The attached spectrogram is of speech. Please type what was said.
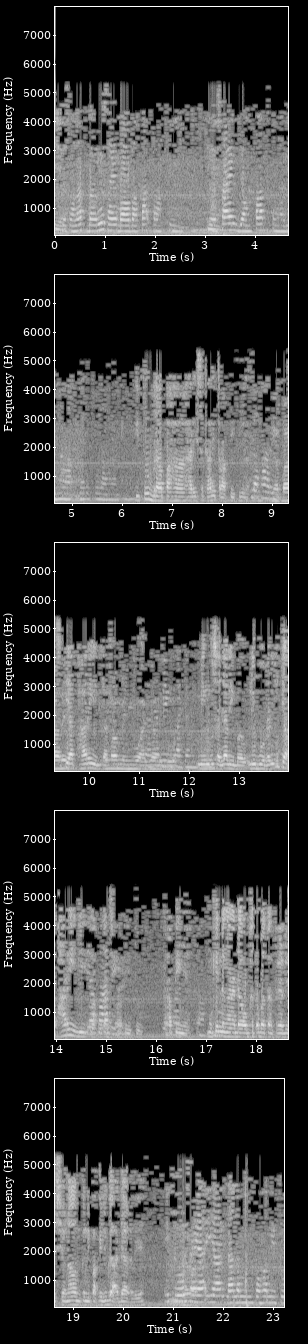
Iya. Saya sholat baru saya bawa bapak terapi. Selesai jam 4 setengah lima baru pulang lagi. Itu berapa ha- hari sekali terapi itu Setiap hari. Tiap hari, Setiap hari cuma minggu aja Saya libur. minggu aja. minggu saja libur, libur dan itu tiap hari dilakukan hari. seperti itu terapinya. Mungkin dengan ada obat-obatan tradisional mungkin dipakai juga ada kali ya. Itu saya iya nanam pohon itu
